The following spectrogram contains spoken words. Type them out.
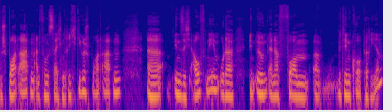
Sportarten, Anführungszeichen richtige Sportarten, äh, in sich aufnehmen oder in irgendeiner Form äh, mit denen kooperieren?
